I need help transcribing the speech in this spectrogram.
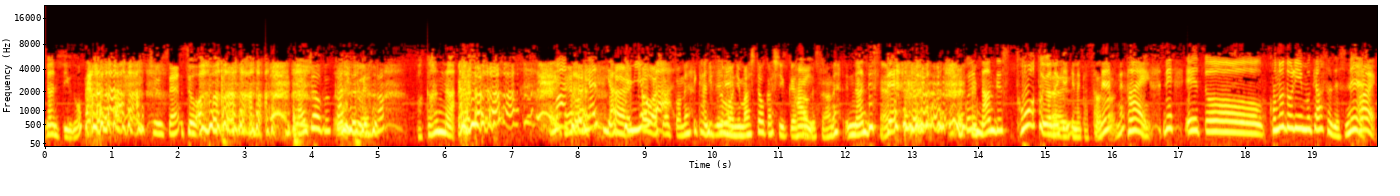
なんていうの？抽選？そう。大丈夫か？わかんない。まあ、とりあえずやってみようか。はい今日はちょっとね、って感じで、いつもに増しておかしい育屋さんですがね。なんですって？これなんですと？と言わなきゃいけなかったね。はいそうはい。で、えっ、とこのドリームキャストですね。はい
